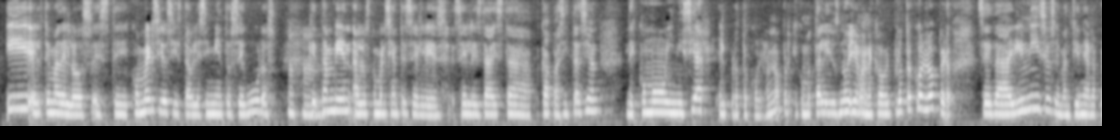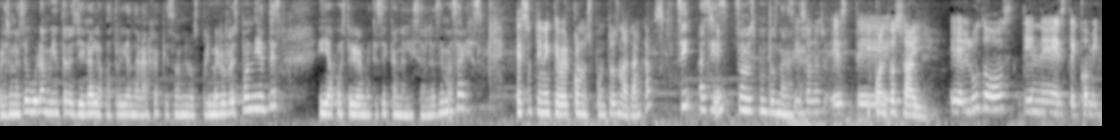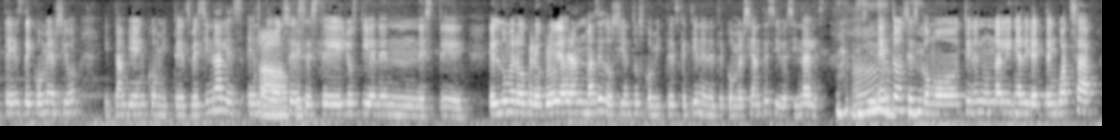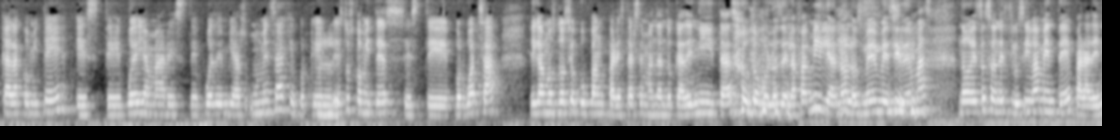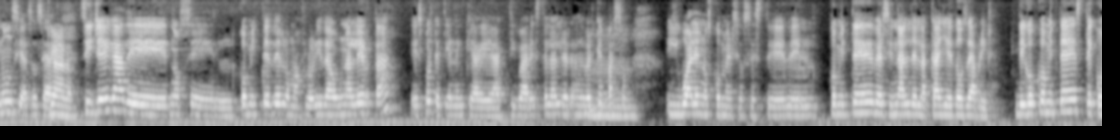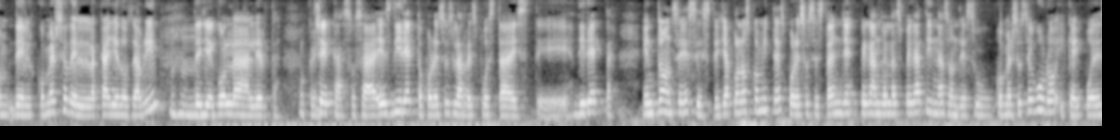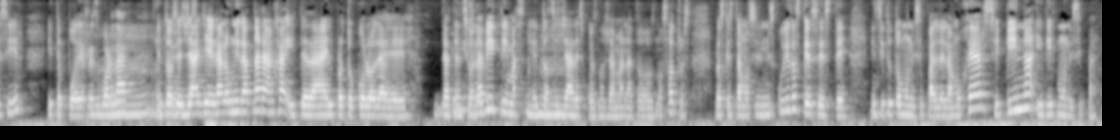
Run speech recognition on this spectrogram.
y el tema de los este, comercios y establecimientos seguros, que también a los comerciantes se les, se les da esta capacitación de cómo iniciar el protocolo, ¿no? Porque como tal ellos no llevan a cabo el protocolo, pero se da el inicio, se mantiene a la persona segura mientras llega la patrulla naranja, que son los primeros respondientes, y ya posteriormente se canaliza a las demás áreas. ¿Esto tiene que ver con los puntos naranjas? Sí, así es, son los puntos naranjas. Sí, son los, este... ¿Y cuántos hay? El U2 tiene este comités de comercio y también comités vecinales. Ah, Entonces, este ellos tienen este el número, pero creo que ya eran más de 200 comités que tienen entre comerciantes y vecinales. Entonces, como tienen una línea directa en WhatsApp, cada comité este puede llamar, este puede enviar un mensaje porque estos comités este por WhatsApp digamos, no se ocupan para estarse mandando cadenitas o como los de la familia, ¿no? Los memes y demás. No, estos son exclusivamente para denuncias. O sea, si llega de, no sé, el comité de Loma Florida una alerta, es porque tienen que activar este la alerta, a ver qué pasó. Mm. Igual en los comercios, este, del comité vecinal de la calle 2 de abril digo, comité este del comercio de la calle 2 de abril, te llegó la alerta. Checas, o sea, es directo, por eso es la respuesta este directa. Entonces, este ya con los comités, por eso se están pegando las pegatinas donde es un comercio seguro y que ahí puedes ir y te puedes resguardar. Mm, Entonces ya llega la unidad naranja y te da el protocolo de de atención a víctimas. Entonces ya después nos llaman a todos nosotros, los que estamos inmiscuidos, que es este Instituto Municipal de la Mujer, CIPINA y DIF Municipal.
